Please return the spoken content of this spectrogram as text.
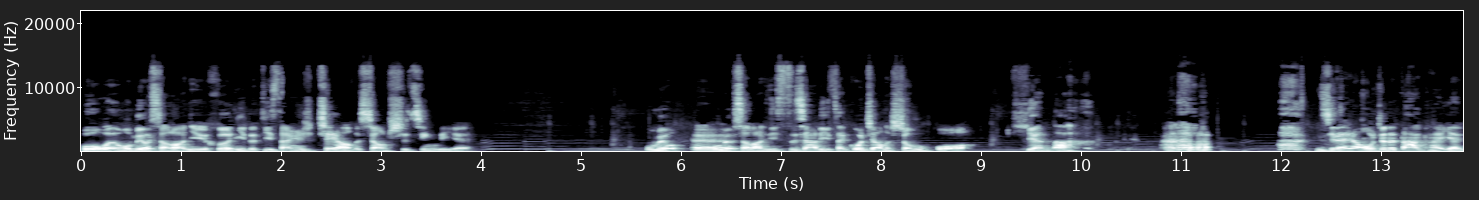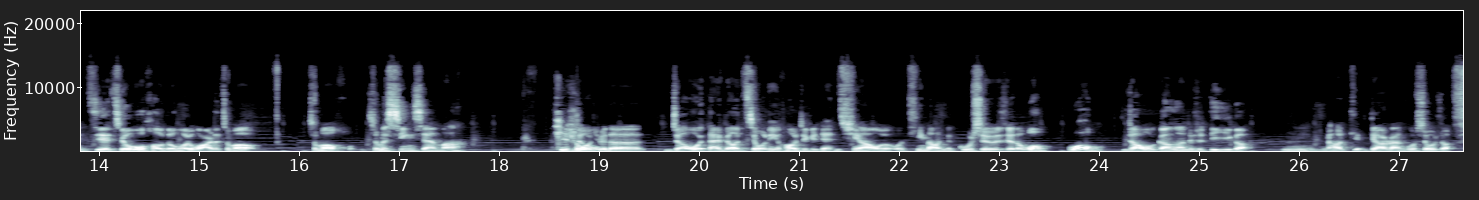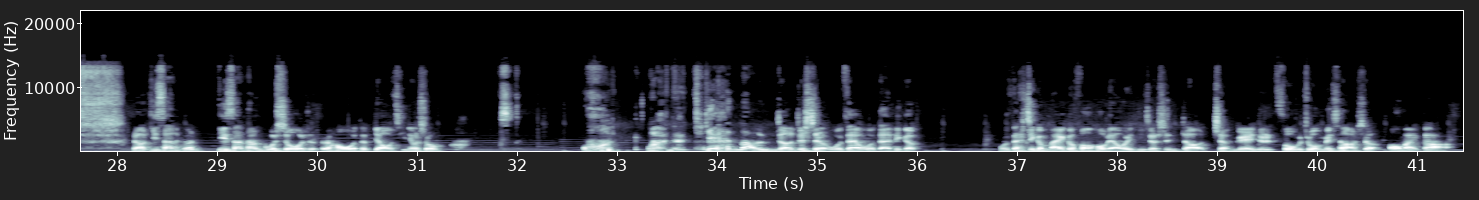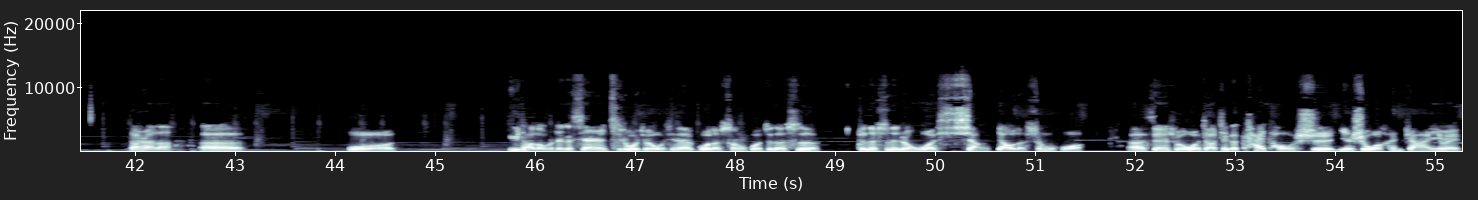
博文，我没有想到你和你的第三任是这样的相识经历，哎，我没有，我没有想到你私下里在过这样的生活，天哪！你今天让我真的大开眼界，九五后都会玩的这么、这么、这么新鲜吗？其实我觉得，你知道我代表九零后这个人群啊，我我听到你的故事，我就觉得哇哇，你知道我刚刚就是第一个。嗯，然后第第二段故事我说，然后第三个第三段故事我就，然后我的表情就说，我我的天呐，你知道，就是我在我在那个我在这个麦克风后边，我已经就是你知道，整个人就是坐不住。我没想到是，Oh my god！当然了，呃，我遇到了我这个现任，其实我觉得我现在过的生活真的是真的是那种我想要的生活。呃，虽然说我知道这个开头是也是我很渣，因为。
